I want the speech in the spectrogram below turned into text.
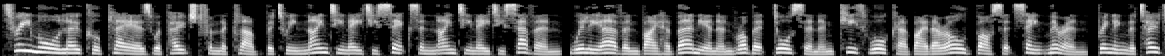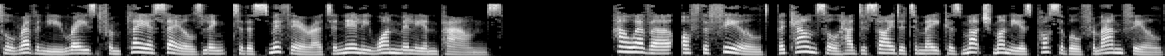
Three more local players were poached from the club between 1986 and 1987, Willie Irvine by Hibernian and Robert Dawson and Keith Walker by their old boss at St Mirren, bringing the total revenue raised from player sales linked to the Smith era to nearly £1 million. However, off the field, the council had decided to make as much money as possible from Annfield,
